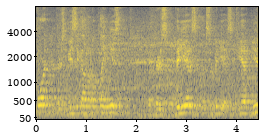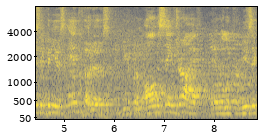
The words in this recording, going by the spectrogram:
port. If there's music on it, it'll play music. If there's videos, it looks for videos. If you have music, videos, and photos, you can put them all in the same drive, and it will look for music,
